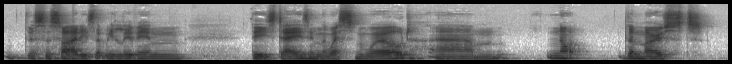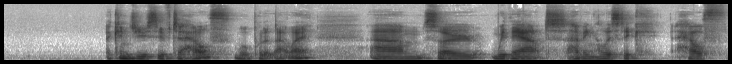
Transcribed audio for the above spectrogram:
the societies that we live in these days in the Western world, um, not the most conducive to health, we'll put it that way. Um, so, without having holistic health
